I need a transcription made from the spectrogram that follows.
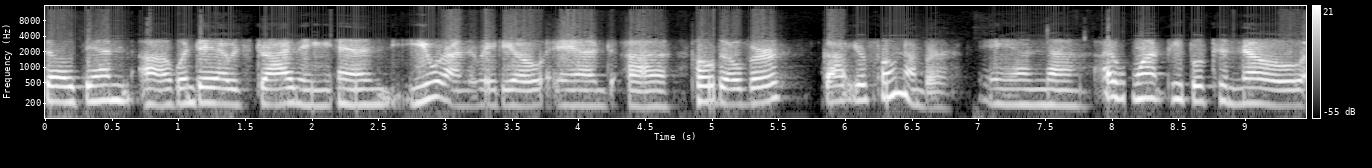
So then uh, one day I was driving, and you were on the radio, and uh, pulled over got your phone number. And uh, I want people to know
